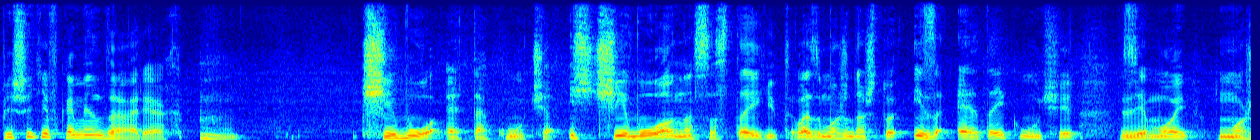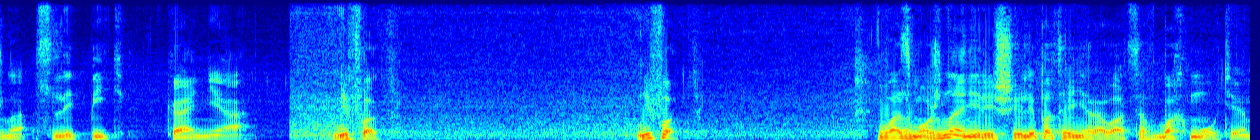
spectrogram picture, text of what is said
Пишите в комментариях, чего эта куча, из чего она состоит. Возможно, что из этой кучи зимой можно слепить коня. Не факт. Не факт. Возможно, они решили потренироваться в Бахмуте,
